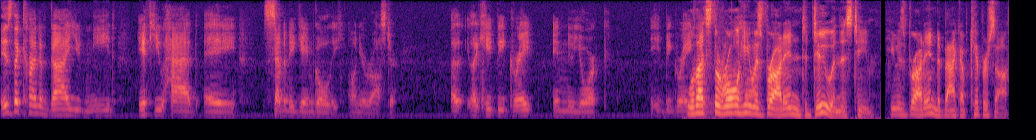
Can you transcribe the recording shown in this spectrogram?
is the kind of guy you'd need if you had a 70 game goalie on your roster. Uh, like he'd be great in New York. He'd be great. Well, that's in the probably role he was brought in to do in this team. He was brought in to back up Kiprusoff.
